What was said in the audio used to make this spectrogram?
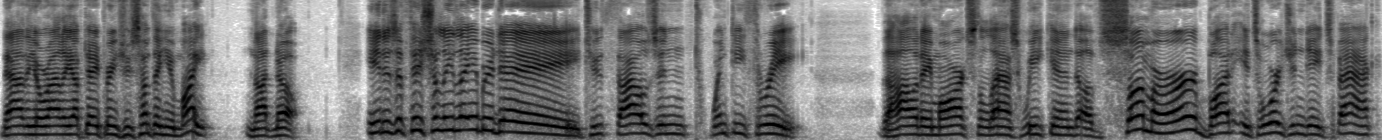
Now, the O'Reilly update brings you something you might not know. It is officially Labor Day 2023. The holiday marks the last weekend of summer, but its origin dates back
